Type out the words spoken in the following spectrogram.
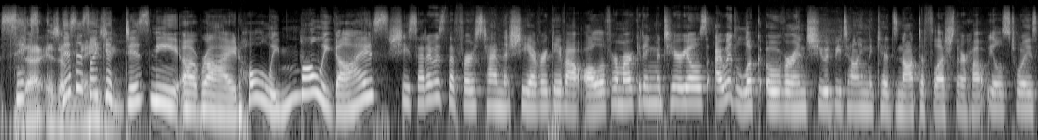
six. That is this is like a. Disney uh, ride. Holy moly, guys! She said it was the first time that she ever gave out all of her marketing materials. I would look over and she would be telling the kids not to flush their Hot Wheels toys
